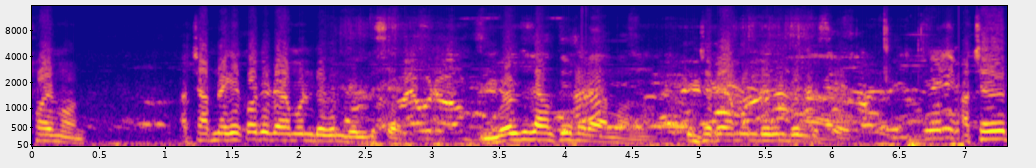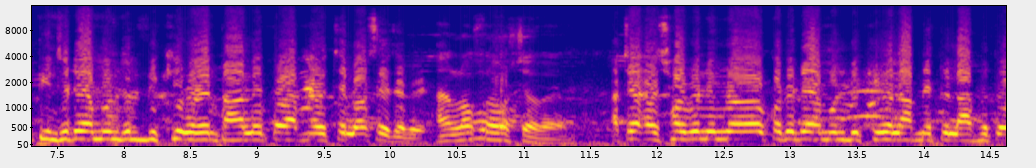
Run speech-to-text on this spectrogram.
ছয় মন। আচ্ছা আপনাকে কত টাকা মন বেগুন বলতেছে বলতে যান তিনশো টাকা মন। তিনশো টাকা মন বেগুন বলতেছে আচ্ছা তিনশো টাকা মন যদি বিক্রি করেন তাহলে তো আপনার হচ্ছে লস হয়ে যাবে। হ্যাঁ লস অবশ্যই হবে। আচ্ছা সর্বনিম্ন কত টাকা মন বিক্রি হলে আপনি একটু লাভ হতো?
